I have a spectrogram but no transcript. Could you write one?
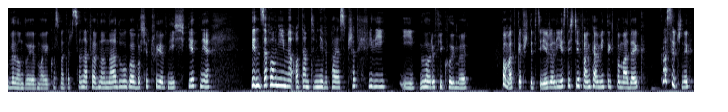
wyląduje w mojej kosmetyczce na pewno na długo, bo się czuję w niej świetnie. Więc zapomnijmy o tamtym niewypale sprzed chwili i gloryfikujmy pomadkę w sztywcie. Jeżeli jesteście fankami tych pomadek klasycznych,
